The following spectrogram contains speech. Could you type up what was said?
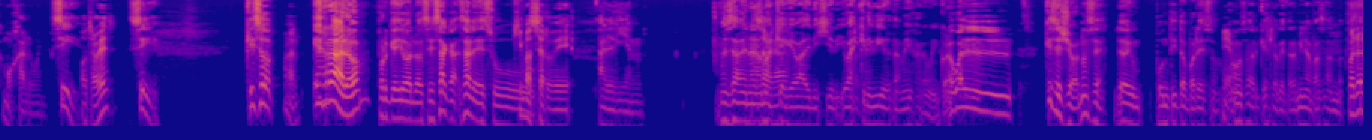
Como Halloween. Sí, ¿Otra vez? sí. Que eso Bueno, es raro, porque digo, lo, se saca, sale de su... ¿quién va a ser de alguien? No se sabe nada No sabe más nada. que que va a dirigir y va a escribir también Halloween. Con lo cual, qué sé yo, no sé, le doy un puntito por eso. Bien. Vamos a ver qué es lo que termina pasando. Bueno,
